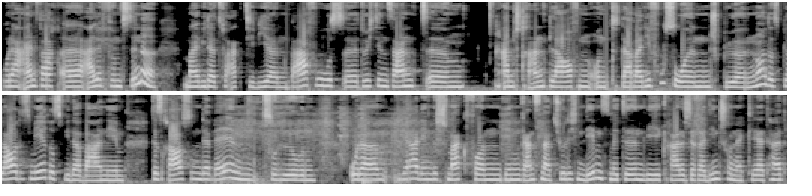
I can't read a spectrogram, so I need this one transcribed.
oder einfach äh, alle fünf Sinne mal wieder zu aktivieren. Barfuß äh, durch den Sand ähm, am Strand laufen und dabei die Fußsohlen spüren, ne? das Blau des Meeres wieder wahrnehmen, das Rauschen der Wellen zu hören oder ja, den Geschmack von den ganz natürlichen Lebensmitteln, wie gerade Geraldine schon erklärt hat,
